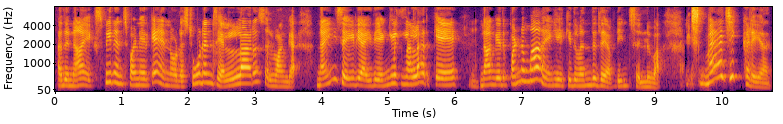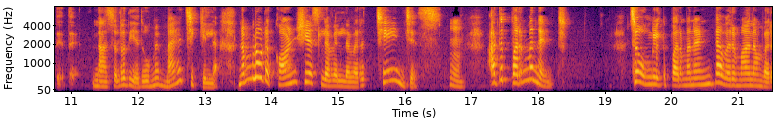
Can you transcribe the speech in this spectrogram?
அது நான் எக்ஸ்பீரியன்ஸ் பண்ணியிருக்கேன். என்னோட ஸ்டூடெண்ட்ஸ் எல்லாரும் சொல்லுவாங்க நைஸ் ஐடியா இது எங்களுக்கு நல்லா இருக்கே. ம். நாங்க இது பண்ணுமா? எங்களுக்கு இது வந்தது. அப்படின்னு சொல்லுவா. இட்ஸ் மேஜிக் கிடையாது இது. நான் சொல்றது எதுவுமே மேஜிக் இல்லை. நம்மளோட கான்ஷியஸ் லெவல்ல வர சேஞ்சஸ். அது பர்மனெண்ட் ஸோ உங்களுக்கு பர்மனெண்ட்டாக வருமானம் வர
